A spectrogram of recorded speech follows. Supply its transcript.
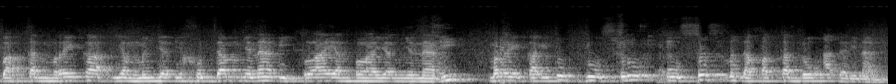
bahkan mereka yang menjadi khuddamnya Nabi, pelayan-pelayannya Nabi, mereka itu justru khusus mendapatkan doa dari Nabi.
